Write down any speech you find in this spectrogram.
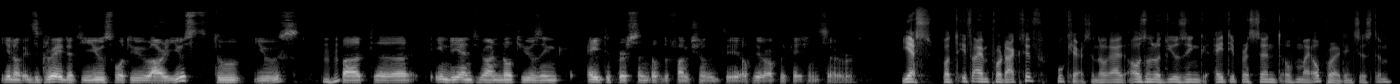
you know it's great that you use what you are used to use, mm-hmm. but uh, in the end you are not using eighty percent of the functionality of your application server. Yes, but if I'm productive, who cares? You know, I'm also not using eighty percent of my operating system.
